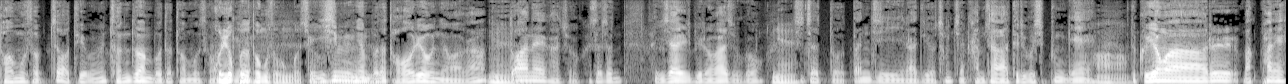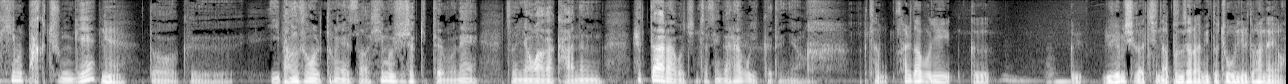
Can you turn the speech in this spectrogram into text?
더 무섭죠. 어떻게 보면 전두환보다 더 무서운. 음. 권력보다 게더 무서운 거죠. 26년보다 더 어려운 영화가 예. 또 하나의 가족. 그래서 전 이 자리를 빌어가지고 예. 진짜 또 딴지 라디오 청취자 감사드리고 싶은 게 또그 아. 영화를 막판에 힘을 팍 준게 예. 또그 이 방송을 통해서 힘을 주셨기 때문에 저는 영화가 가능했다라고 진짜 생각을 하고 있거든요. 참 살다 보니 그, 그 UMC 같이 나쁜 사람이 또 좋은 일도 하네요.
